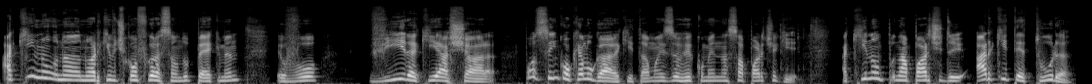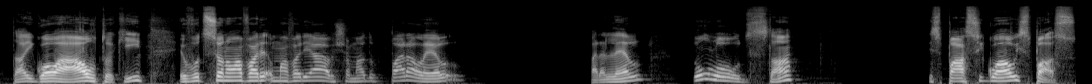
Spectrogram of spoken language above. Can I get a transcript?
Aqui no, na, no arquivo de configuração do Pacman, eu vou vir aqui achar Pode ser em qualquer lugar aqui, tá? Mas eu recomendo nessa parte aqui. Aqui no, na parte de arquitetura, tá? Igual a alto aqui, eu vou adicionar uma, vari uma variável chamada paralelo. Paralelo downloads, tá? Espaço igual, espaço.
